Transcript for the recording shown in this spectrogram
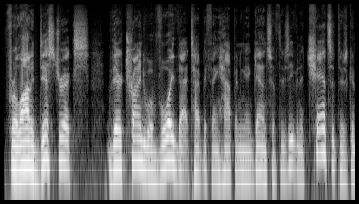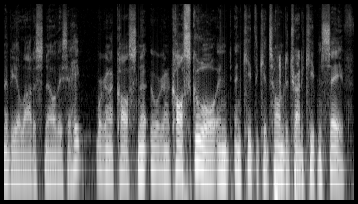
for a lot of districts, they're trying to avoid that type of thing happening again. So if there's even a chance that there's going to be a lot of snow, they say, "Hey, we're going to call snow, we're going to call school and, and keep the kids home to try to keep them safe."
